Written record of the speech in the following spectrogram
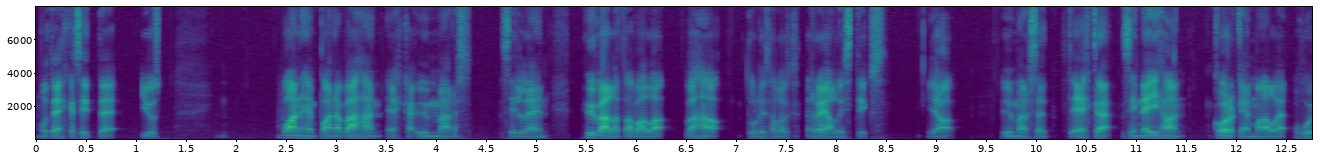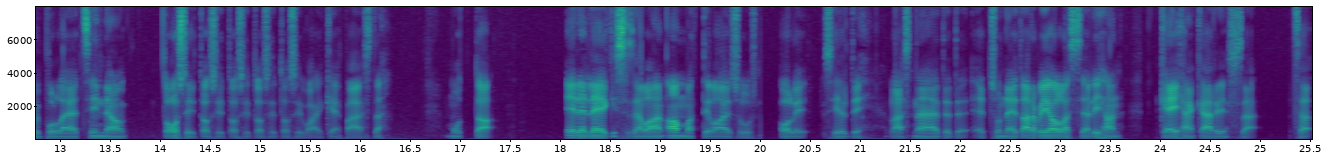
Mutta ehkä sitten just vanhempana vähän ehkä ymmärsi silleen hyvällä tavalla vähän tuli sellaiseksi realistiksi ja ymmärsi, että ehkä sinne ihan korkeammalle huipulle, että sinne on tosi, tosi, tosi, tosi, tosi vaikea päästä. Mutta edelleenkin se sellainen ammattilaisuus oli silti läsnä, että, että, että sun ei tarvi olla siellä ihan keihään kärjessä, että sä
